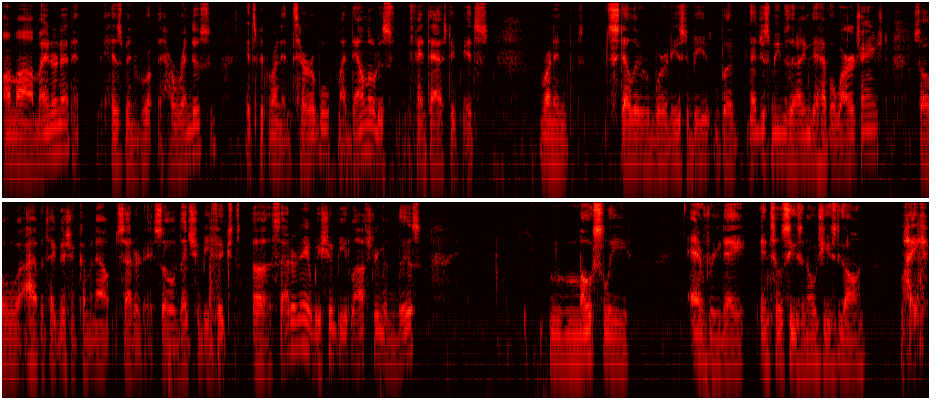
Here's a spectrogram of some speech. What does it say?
on my, my internet has been horrendous. It's been running terrible. My download is fantastic. It's running stellar where it needs to be, but that just means that I need to have a wire changed. So I have a technician coming out Saturday. So that should be fixed uh, Saturday. We should be live streaming this mostly every day until season OG's gone. Like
